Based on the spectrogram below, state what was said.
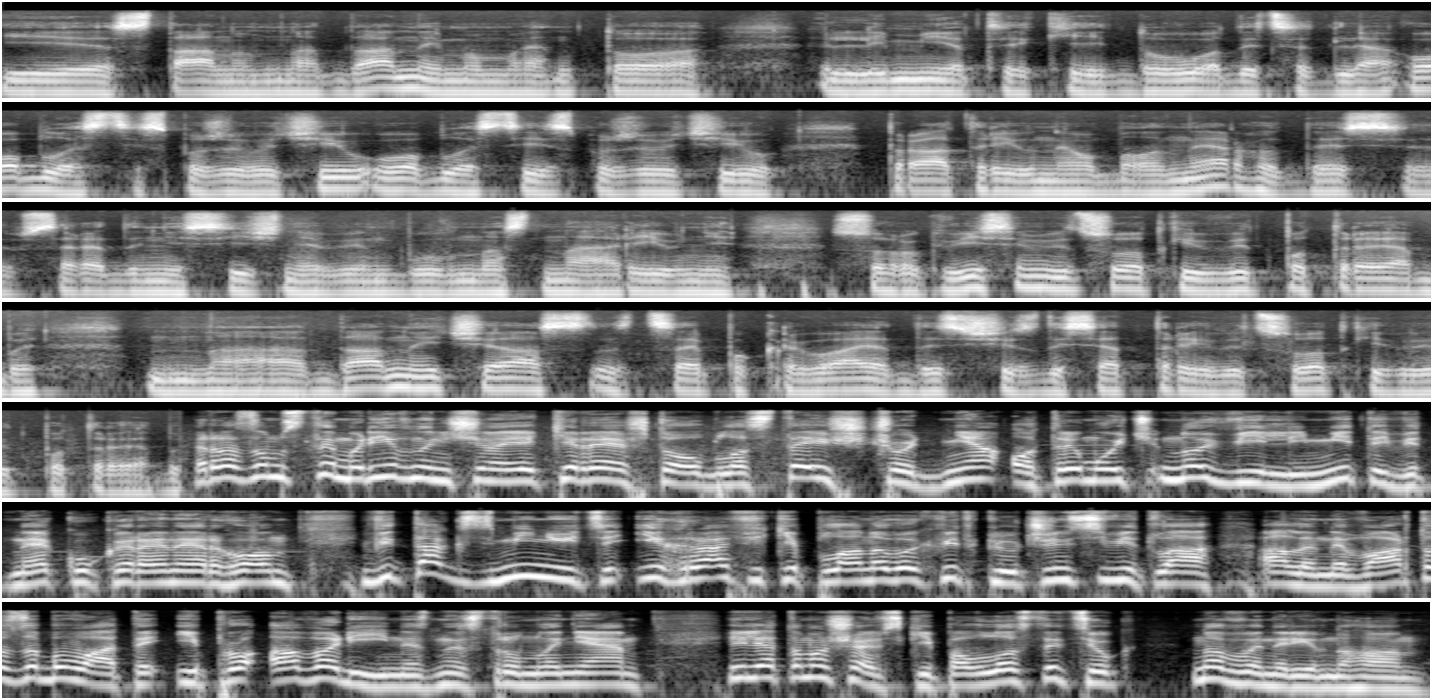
і станом на даний момент, то ліміт, який доводиться для області, споживачів області і споживачів ПРАТ Рівнеобленерго, десь в середині січня він був у нас на рівні 48% від потреби. На даний час це покриває десь 63% від потреби. Разом з тим, Рівненщина, як і решта областей, щодня отримують нові ліміти від НЕК «Укренерго». Відтак змінюються і графіки планових відключень світла, але не варто забувати і про аварійне знеструмлення. Ілля Томашевський, Павло Стецюк. Новини Рівного.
